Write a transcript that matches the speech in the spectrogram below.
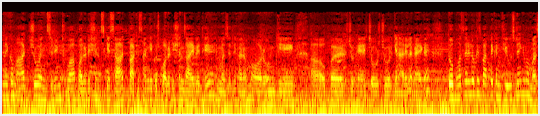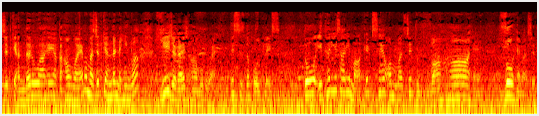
वालेकुम आज जो इंसिडेंट हुआ पॉलिटिशियंस के साथ, पाकिस्तान के कुछ पॉलिटिशियंस आए हुए थे, मस्जिद हरम, और उनके ऊपर जो है चोर चोर के नारे लगाए गए। तो बहुत सारे लोग इस बात पे कंफ्यूज हैं कि वो मस्जिद के अंदर हुआ है या कहाँ हुआ है। वो मस्जिद के अंदर नहीं हुआ, ये जगह है जहाँ वो हुआ है। This is the whole place तो इधर ये सारी मार्केट्स हैं और मस्जिद वहाँ है, वो है मस्जिद।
